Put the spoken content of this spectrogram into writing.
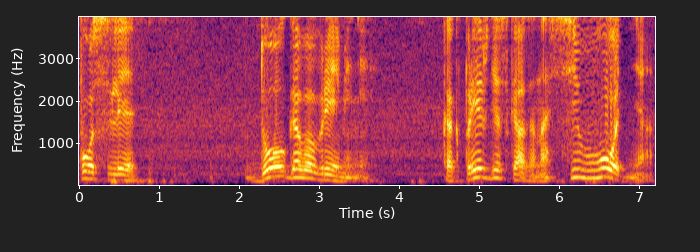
После долгого времени, как прежде сказано, сегодня,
